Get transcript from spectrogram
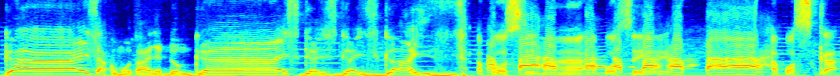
Guys, aku mau tanya dong guys, guys, guys, guys. Apose, ma. Apose. apa, apa. Aposka.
